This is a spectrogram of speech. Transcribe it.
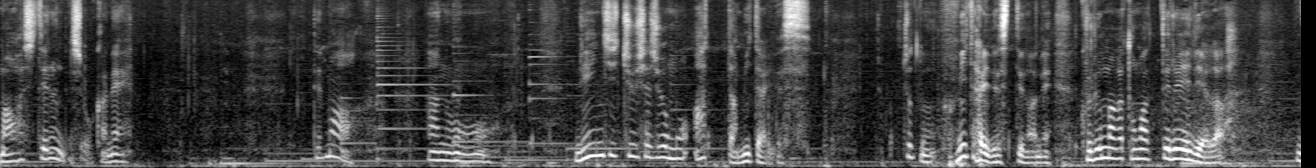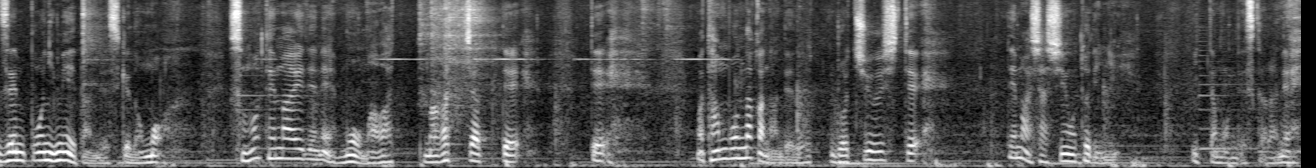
回してるんでしょうかね。でまああの臨時駐車場もあったみたいです。ちょっとみたいですっていうのはね車が止まってるエリアが前方に見えたんですけどもその手前でねもう回曲がっちゃってで、まあ、田んぼの中なんで路駐してでまあ写真を撮りに行ったもんですからね、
